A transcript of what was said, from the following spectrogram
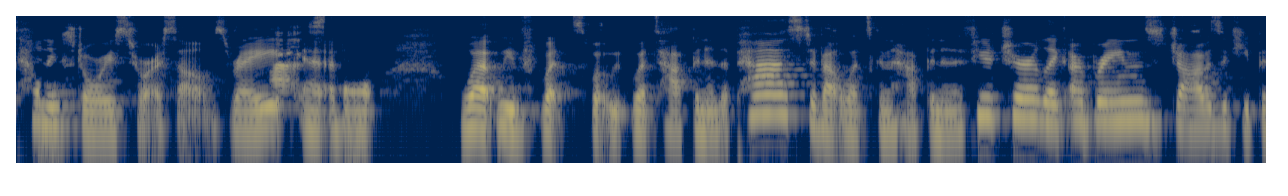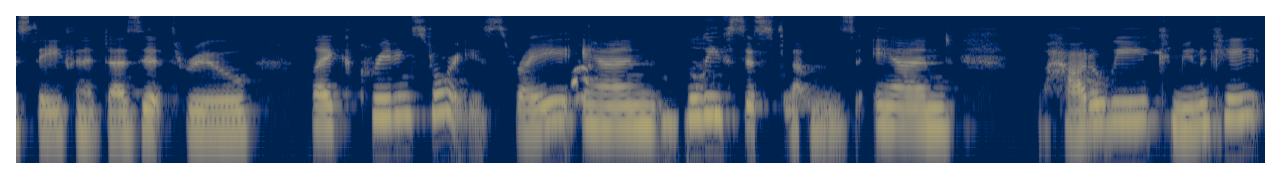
telling stories to ourselves, right? Yes. About what we've what's what what's happened in the past, about what's going to happen in the future. Like our brain's job is to keep us safe and it does it through like creating stories, right? And mm-hmm. belief systems and how do we communicate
